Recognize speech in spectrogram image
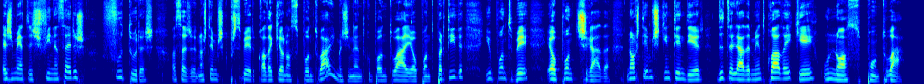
as metas financeiras futuras. Ou seja, nós temos que perceber qual é que é o nosso ponto A, imaginando que o ponto A é o ponto de partida e o ponto B é o ponto de chegada. Nós temos que entender detalhadamente qual é que é o nosso ponto A.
